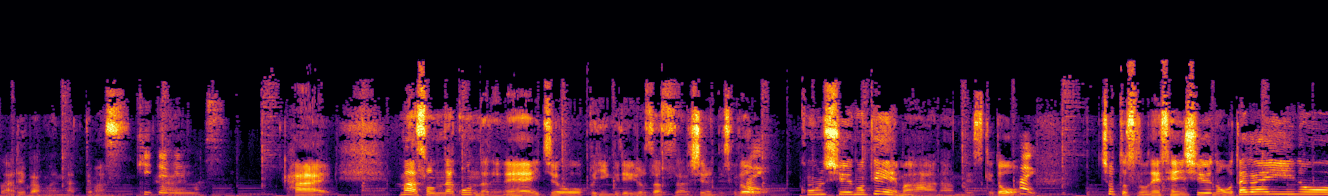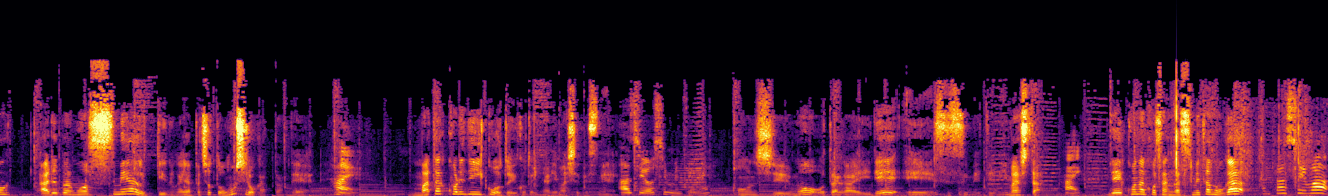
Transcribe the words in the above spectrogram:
アルバムになってます。聞いてみます。はい。はい。まあそんなこんなでね、一応オープニングでいろいろ雑談してるんですけど、はい今週のテーマなんですけど、はい。ちょっとそのね、先週のお互いのアルバムを進め合うっていうのがやっぱちょっと面白かったんで、はい。またこれでいこうということになりましてですね、味を占めてね。今週もお互いで、えー進めてみました。はい。で、コナコさんが進めたのが、私は、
